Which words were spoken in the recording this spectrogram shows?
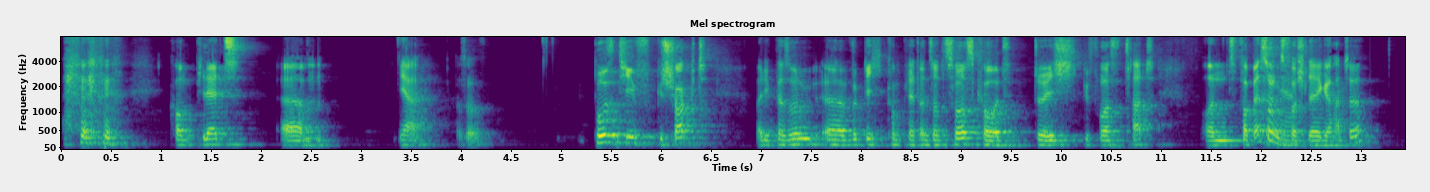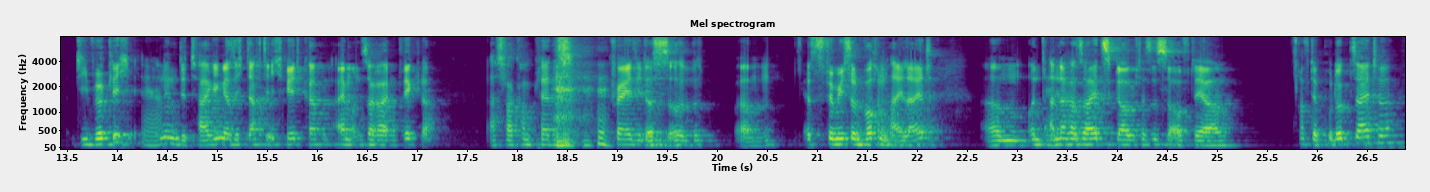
komplett ähm, ja, also positiv geschockt, weil die Person äh, wirklich komplett unseren Source Code durchgeforstet hat und Verbesserungsvorschläge ja. hatte, die wirklich ja. in den Detail gingen. Also ich dachte, ich rede gerade mit einem unserer Entwickler. Das war komplett crazy. Das also, ähm, ist für mich so ein Wochenhighlight. Ähm, und ja. andererseits glaube ich, das ist so auf der, auf der Produktseite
